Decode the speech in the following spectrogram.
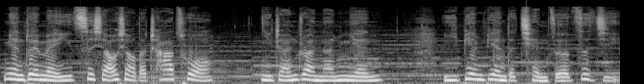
面对每一次小小的差错，你辗转难眠，一遍遍地谴责自己，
